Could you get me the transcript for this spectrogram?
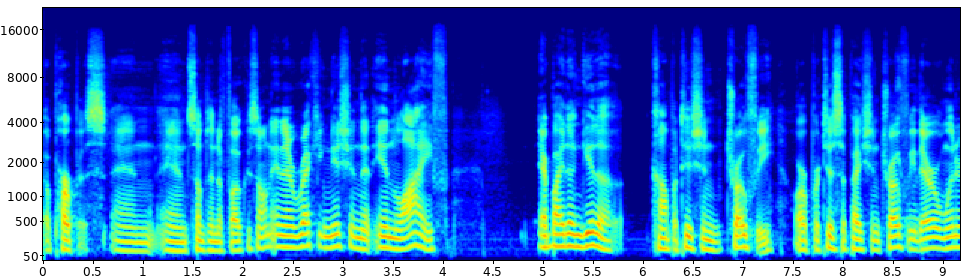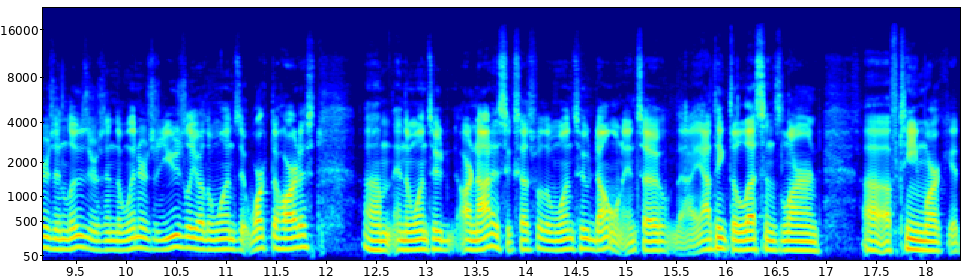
a, a purpose and and something to focus on, and a recognition that in life, everybody doesn't get a competition trophy or participation trophy. There are winners and losers, and the winners are usually are the ones that work the hardest, um, and the ones who are not as successful, the ones who don't. And so I, I think the lessons learned. Uh, of teamwork, et,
